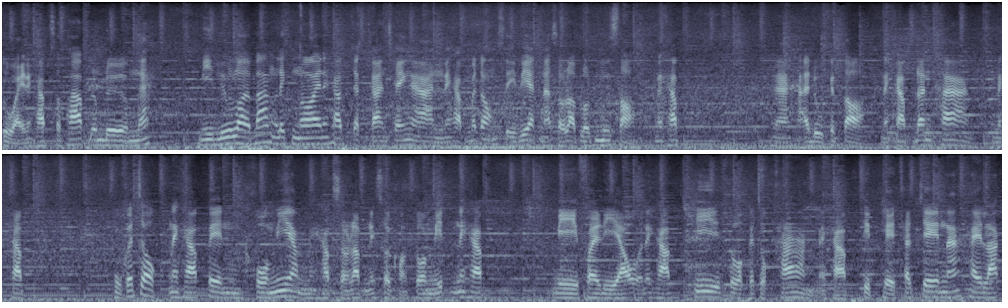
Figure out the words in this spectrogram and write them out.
สวยๆนะครับสภาพเดิมๆนะมีริ้วรอยบ้างเล็กน้อยนะครับจากการใช้งานนะครับไม่ต้องซีเรียสนะสำหรับรถมือสองนะครับนะอะดูกันต่อนะครับด้านข้างนะครับ หูกระจกนะครับเป็นโครเมียมนะครับสำหรับในส่วนของตัวมิดนะครับมีไฟเลี้ยวนะครับที่ตัวกระจกข้างนะครับติดเพจชัดเจนนะไฮลัก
